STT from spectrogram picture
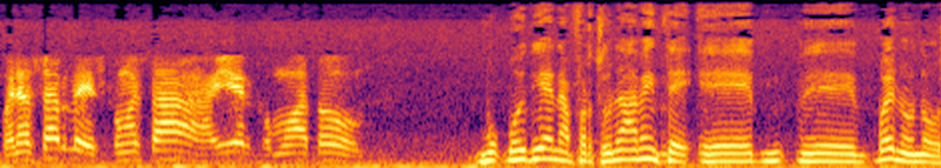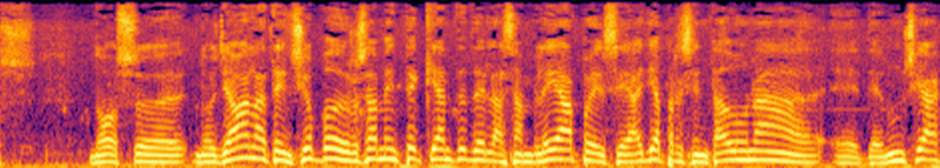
Buenas tardes, ¿cómo está Javier? ¿Cómo va todo? Muy bien, afortunadamente. Eh, bueno, nos, nos, nos llama la atención poderosamente que antes de la Asamblea pues se haya presentado una denuncia,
